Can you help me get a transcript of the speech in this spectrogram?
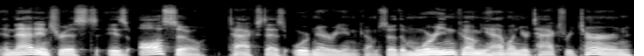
And that interest is also taxed as ordinary income. So the more income you have on your tax return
